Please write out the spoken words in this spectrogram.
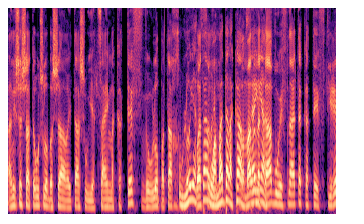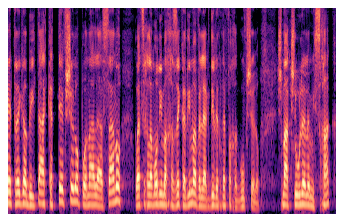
אני חושב שהטעות שלו בשער הייתה שהוא יצא עם הכתף והוא לא פתח. הוא לא יצא, הוא עמד על הקו, הוא זה עמד על העניין. הקו והוא הפנה את הכתף. תראה את רגע הבעיטה, הכתף שלו פונה לאסנו, הוא היה צריך לעמוד עם החזה קדימה ולהגדיל את נפח הגוף שלו. שמע, כשהוא עולה למשחק,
